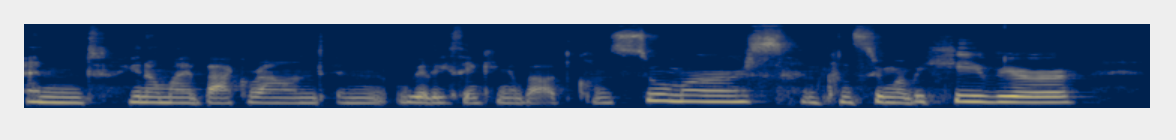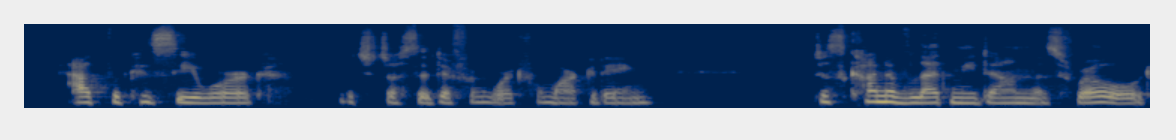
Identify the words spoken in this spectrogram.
and you know my background in really thinking about consumers and consumer behavior advocacy work which is just a different word for marketing just kind of led me down this road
